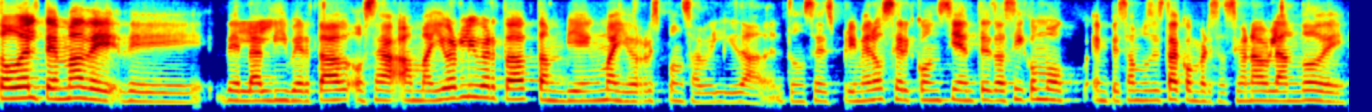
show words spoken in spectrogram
todo el tema de, la libertad, o sea, a mayor libertad también mayor responsabilidad. Entonces, primero ser conscientes, así como empezamos esta conversación hablando de,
